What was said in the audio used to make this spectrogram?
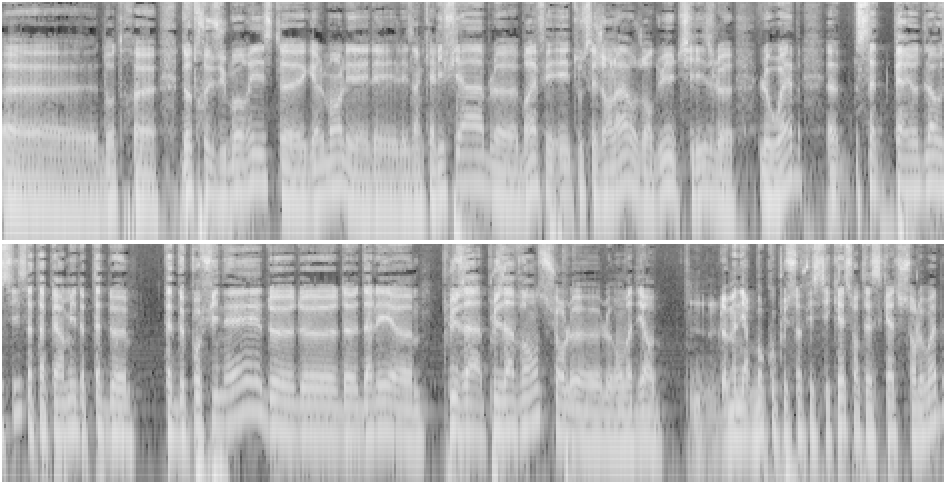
euh, d'autres d'autres humoristes également, les, les, les inqualifiables. bref, et, et, tous ces gens-là aujourd'hui utilisent le le web. cette période-là aussi, ça t'a permis de peut-être de peut-être de peaufiner, de d'aller euh, plus à plus avant sur le, le, on va dire de manière beaucoup plus sophistiquée sur tes sketchs sur le web?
